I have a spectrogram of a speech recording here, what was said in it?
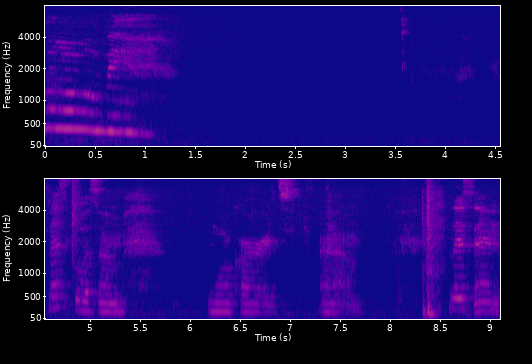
oh man. Let's pull some more cards. Um, listen,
